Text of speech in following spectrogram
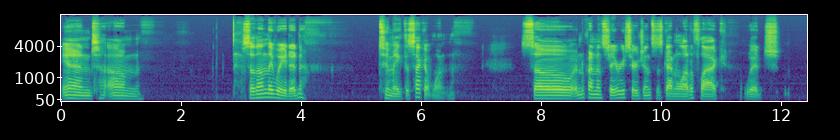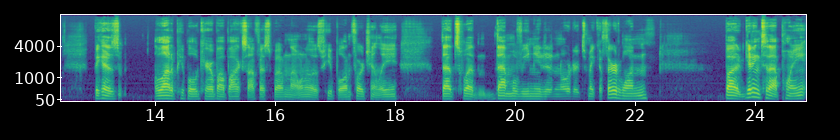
And um, so then they waited to make the second one. So Independence Day Resurgence has gotten a lot of flack, which because a lot of people care about box office, but I'm not one of those people. Unfortunately, that's what that movie needed in order to make a third one. But getting to that point,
